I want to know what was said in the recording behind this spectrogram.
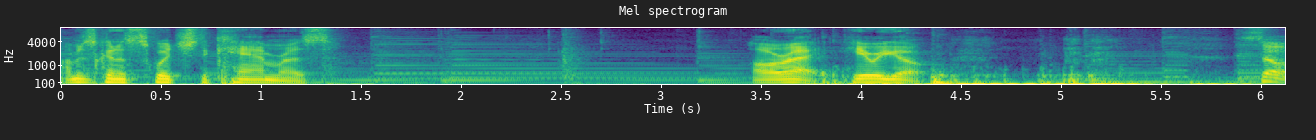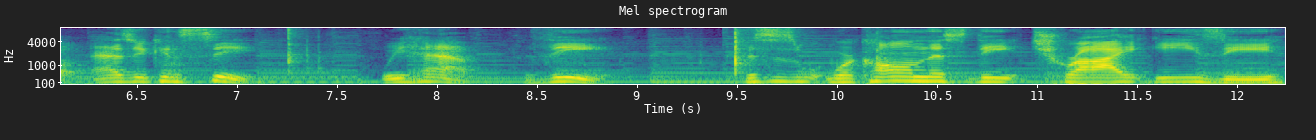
I'm just gonna switch the cameras. All right, here we go. so as you can see, we have the this is we're calling this the Try Easy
